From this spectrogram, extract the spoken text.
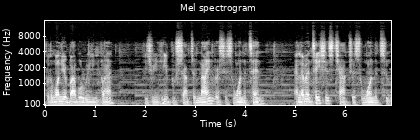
For the one year Bible reading plan, please read Hebrews chapter 9, verses 1 to 10, and Lamentations chapters 1 to 2.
